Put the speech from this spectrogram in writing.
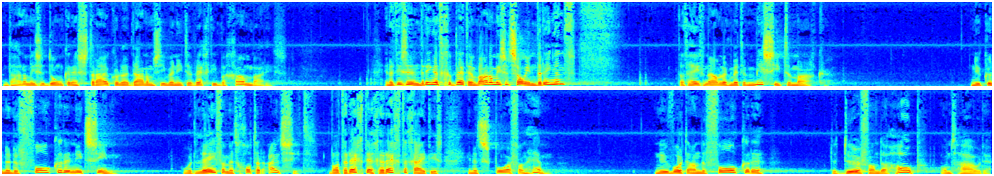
En daarom is het donker en struikelen. Daarom zien we niet de weg die begaanbaar is. En het is een indringend gebed. En waarom is het zo indringend? Dat heeft namelijk met een missie te maken. Nu kunnen de volkeren niet zien hoe het leven met God eruit ziet. Wat recht en gerechtigheid is in het spoor van Hem. Nu wordt aan de volkeren de deur van de hoop onthouden.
